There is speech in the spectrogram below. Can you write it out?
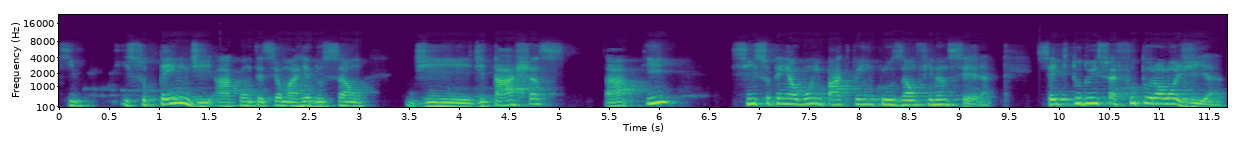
que isso tende a acontecer uma redução de, de taxas, tá? E se isso tem algum impacto em inclusão financeira. Sei que tudo isso é futurologia,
